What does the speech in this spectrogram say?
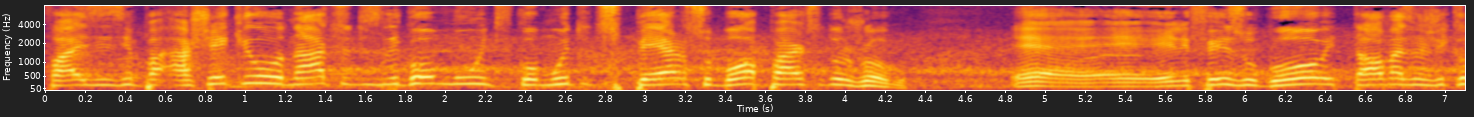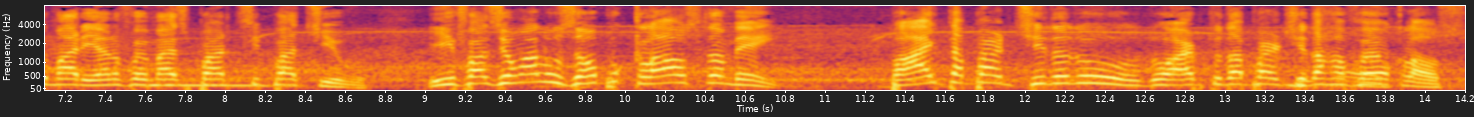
faz desempate. Achei que o Nacho desligou muito, ficou muito disperso boa parte do jogo. É, é, ele fez o gol e tal, mas achei que o Mariano foi mais participativo. E fazer uma alusão pro Klaus também. Baita partida do, do árbitro da partida, Rafael Klaus.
